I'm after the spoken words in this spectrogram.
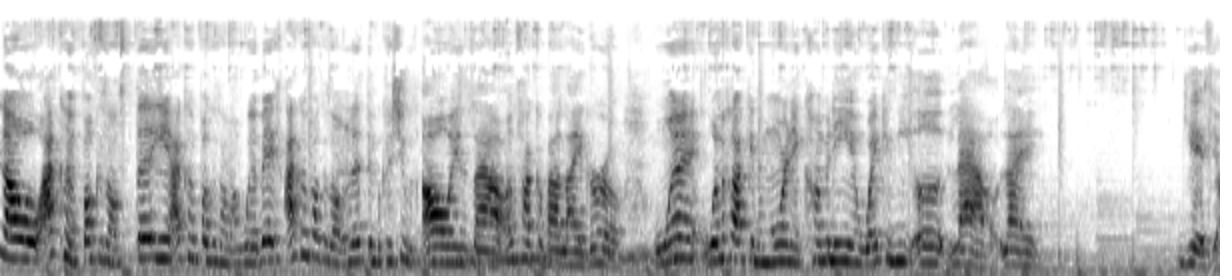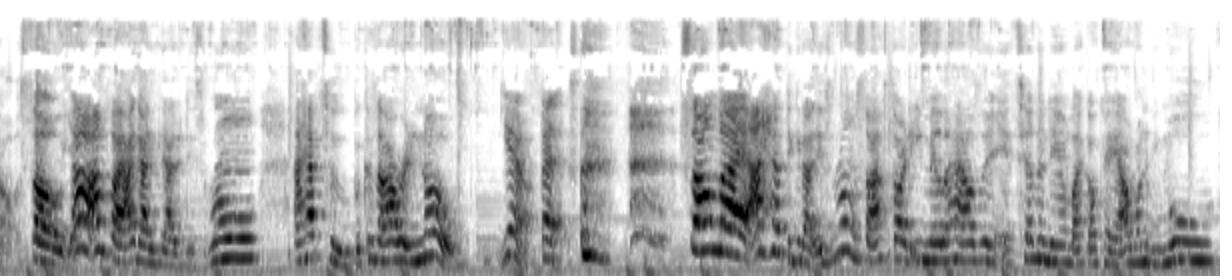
know, I couldn't focus on studying. I couldn't focus on my WebEx. I couldn't focus on nothing because she was always loud. I'm talking about like, girl, one one o'clock in the morning coming in, and waking me up loud. Like, yes, y'all. So y'all, I was like, I gotta get out of this room. I have to because I already know. Yeah, fast. so I'm like, I have to get out of this room. So I started emailing housing and telling them like, okay, I want to be moved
